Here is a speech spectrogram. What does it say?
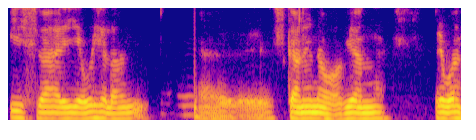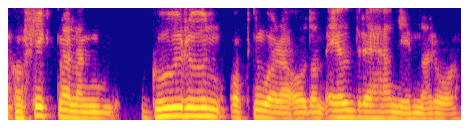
i Sverige och hela eh, Skandinavien. Det var en konflikt mellan gurun och några av de äldre hängivna då.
